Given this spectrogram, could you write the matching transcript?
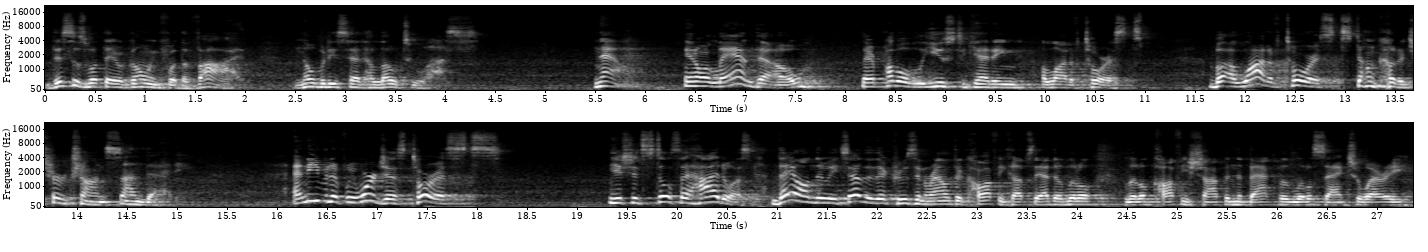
This is what they were going for the vibe. Nobody said hello to us. Now, in Orlando, they're probably used to getting a lot of tourists. But a lot of tourists don't go to church on Sunday. And even if we were just tourists, you should still say hi to us. They all knew each other. They're cruising around with their coffee cups. They had their little little coffee shop in the back of the little sanctuary.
